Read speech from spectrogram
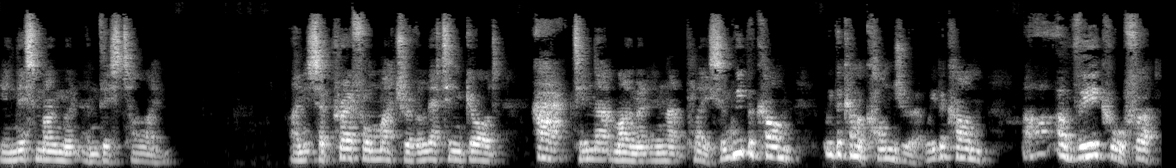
in this moment and this time? And it's a prayerful matter of letting God act in that moment, in that place. And we become, we become a conduit. We become a vehicle for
